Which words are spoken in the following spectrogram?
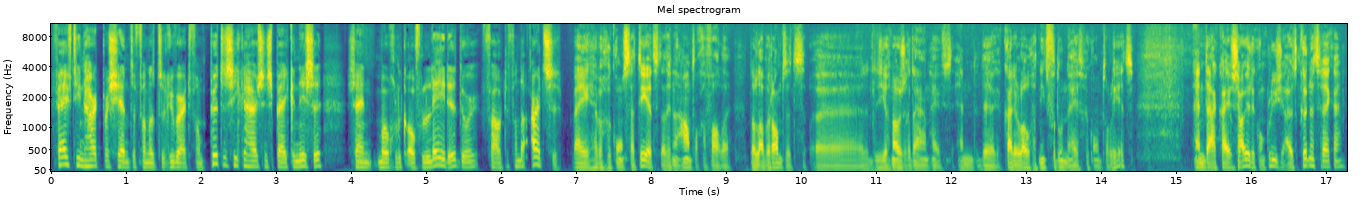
15 hartpatiënten van het Ruwaard van Putten ziekenhuis in Spijkenisse... zijn mogelijk overleden door fouten van de artsen. Wij hebben geconstateerd dat in een aantal gevallen de laborant het, uh, de diagnose gedaan heeft... en de cardioloog het niet voldoende heeft gecontroleerd. En daar kan je, zou je de conclusie uit kunnen trekken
